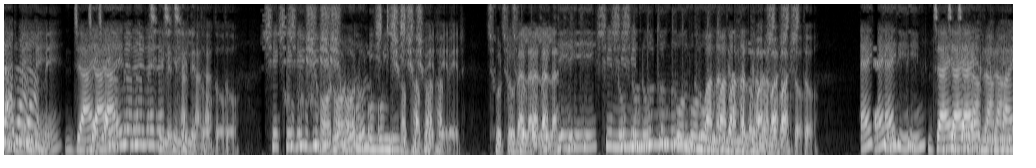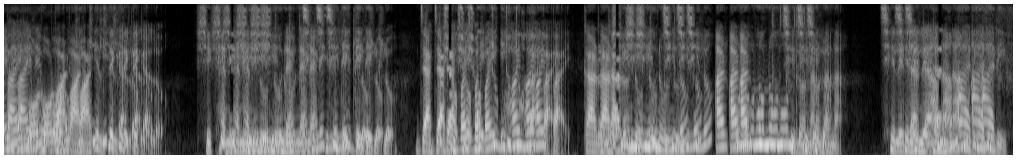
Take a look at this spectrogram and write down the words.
নামে ছেলে ছেলে থাকতো। সে খুবই সরল ও মিষ্টি স্বভাবের। ছোটবেলা থেকে সে নতুন বন্ধু বানাতে ভালোবাসত। একদিন গ্রামের বাইরে বড় পার্ক খেলতে গেল। সেখানে নতুন একটা ছেলে দেখল যাকে সবাই একটু ভয় ভয় পায়। কারণ সে নতুন ছিল আর কোনো ছিল না। ছেলেটার নাম আরিফ।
